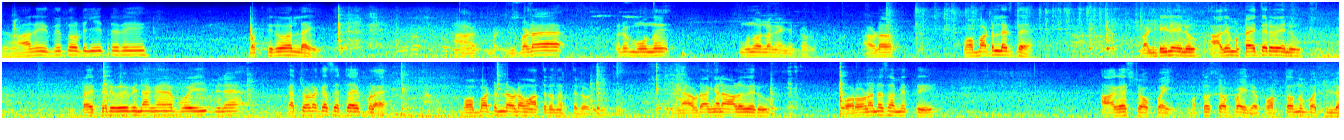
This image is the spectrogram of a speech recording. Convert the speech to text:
ഞാൻ ഇത് തുടങ്ങിയിട്ടൊരു പത്തിരുപത് കൊല്ലമായി ആ ഇവിടെ ഒരു മൂന്ന് മൂന്ന് കൊല്ലം കഴിഞ്ഞിട്ടുള്ളൂ. അവിടെ ബോമ്പാട്ടിലടുത്തേ വണ്ടിയിലേനു. ആദ്യം മുട്ടായിത്തെരുവേനു. മുട്ടായിത്തെരുവ് പിന്നെ അങ്ങനെ പോയി പിന്നെ കച്ചവടമൊക്കെ സെറ്റായപ്പോഴേ ബോംബാട്ടിൽ അവിടെ മാത്രം നിർത്തൽ തുടങ്ങി. പിന്നെ അവിടെ അങ്ങനെ ആൾ വരും. കൊറോണന്റെ സമയത്ത് ആകെ സ്റ്റോപ്പായി. മൊത്തം സ്റ്റോപ്പായില്ലേ? പുറത്തൊന്നും പറ്റില്ല.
